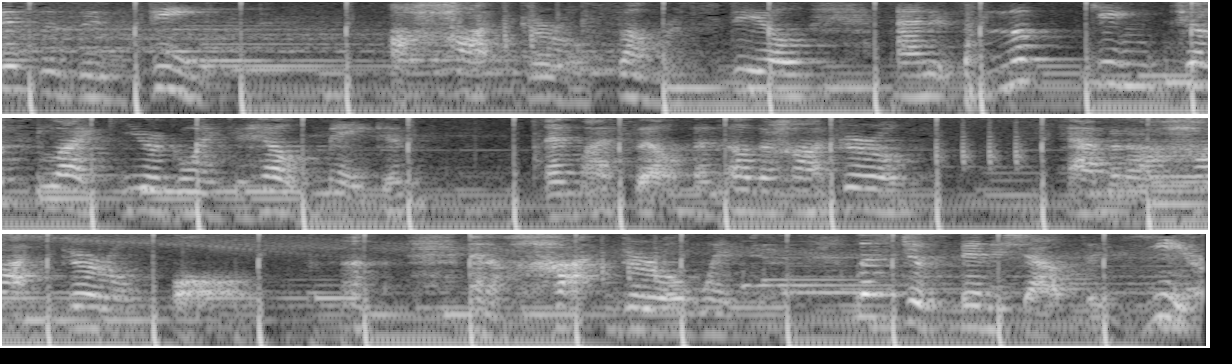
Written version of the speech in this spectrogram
This is indeed a hot girl summer still, and it's looking just like you're going to help Megan and myself and other hot girls having a hot girl fall and a hot girl winter. Let's just finish out the year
